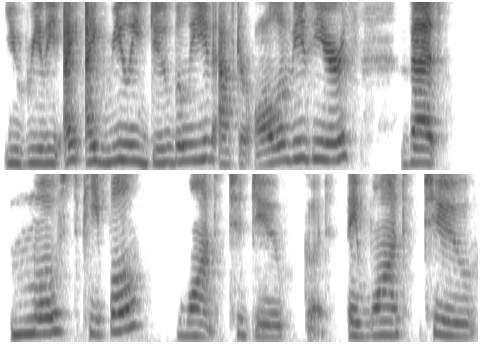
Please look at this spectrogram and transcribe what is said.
you really, I, I really do believe after all of these years that most people want to do good. They want to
